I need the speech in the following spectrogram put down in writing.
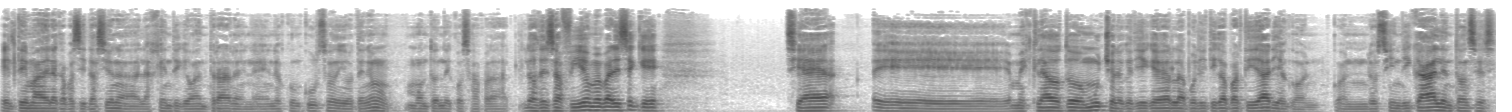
el tema de la capacitación a la gente que va a entrar en, en los concursos. Digo, tenemos un montón de cosas para dar. Los desafíos me parece que se ha eh, mezclado todo mucho lo que tiene que ver la política partidaria con, con lo sindical, entonces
